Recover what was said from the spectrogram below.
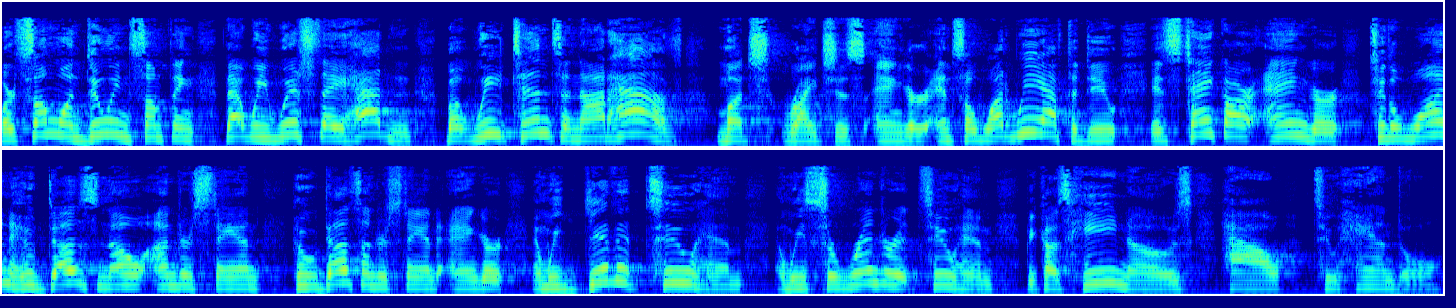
or someone doing something that we wish they hadn't, but we tend to not have much righteous anger. And so what we have to do is take our anger to the one who does know, understand, who does understand anger, and we give it to him and we surrender it to him because he knows how to handle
